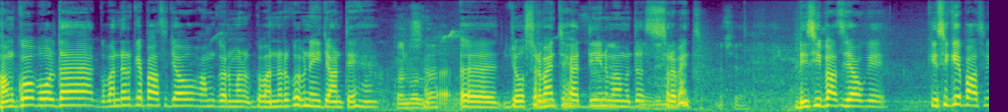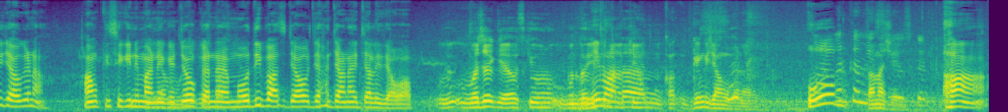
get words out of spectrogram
हमको बोलता है गवर्नर के पास जाओ हम गवर्नर गवर्नर को भी नहीं जानते हैं। कौन बोल रहा है जो सरपंच है दीन मोहम्मद सरपंच अच्छा। डीसी पास जाओगे किसी के पास भी जाओगे ना हम किसी की नहीं मानेंगे जो करना है मोदी पास जाओ जहाँ जाना है चले जाओ आप। वजह क्या है उसकी मतलब नहीं मानता क्यों? किंग जाऊँगा वो हाँ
